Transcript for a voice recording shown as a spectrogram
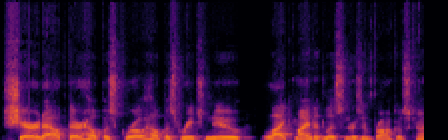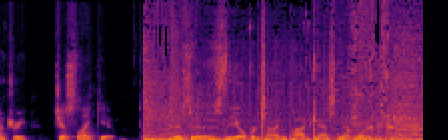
Share it out there. Help us grow. Help us reach new, like minded listeners in Broncos country, just like you. This is the Overtime Podcast Network.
